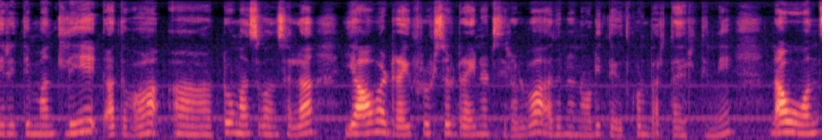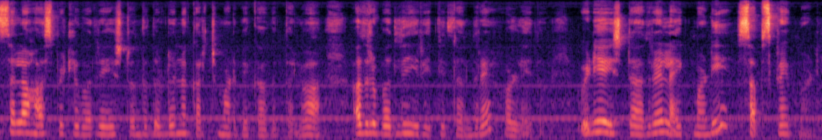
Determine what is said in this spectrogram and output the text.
ಈ ರೀತಿ ಮಂತ್ಲಿ ಅಥವಾ ಟೂ ಮಂತ್ಸ್ಗೆ ಒಂದ್ಸಲ ಯಾವ ಡ್ರೈ ಫ್ರೂಟ್ಸು ಡ್ರೈ ನಟ್ಸ್ ಇರಲ್ವೋ ಅದನ್ನು ನೋಡಿ ತೆಗೆದುಕೊಂಡು ಬರ್ತಾ ಇರ್ತೀನಿ. ನಾವು ಒಂದು ಸಲ ಹಾಸ್ಪಿಟ್ಲಿಗೆ ಹೋದರೆ ಎಷ್ಟೊಂದು ದುಡ್ಡನ್ನು ಖರ್ಚು ಮಾಡಬೇಕಾಗುತ್ತಲ್ವ? ಅದ್ರ ಬದಲು ಈ ರೀತಿ ತಂದರೆ ಒಳ್ಳೆಯದು ವಿಡಿಯೋ ಇಷ್ಟ ಆದರೆ ಲೈಕ್ ಮಾಡಿ ಸಬ್ಸ್ಕ್ರೈಬ್ ಮಾಡಿ.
